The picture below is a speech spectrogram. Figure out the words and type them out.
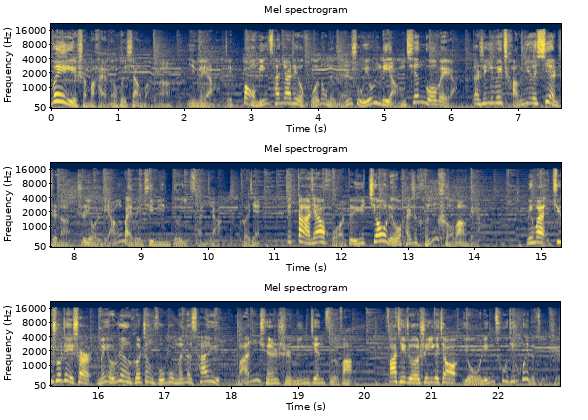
为什么海文会向往呢？因为啊，这报名参加这个活动的人数有两千多位啊，但是因为场地的限制呢，只有两百位居民得以参加。可见这大家伙对于交流还是很渴望的呀。另外，据说这事儿没有任何政府部门的参与，完全是民间自发。发起者是一个叫友邻促进会的组织，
